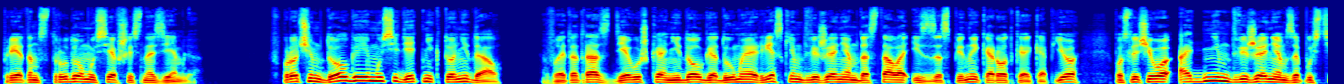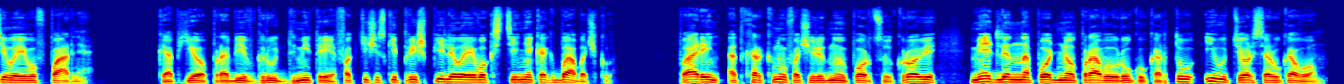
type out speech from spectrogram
при этом с трудом усевшись на землю. Впрочем, долго ему сидеть никто не дал. В этот раз девушка, недолго думая, резким движением достала из-за спины короткое копье, после чего одним движением запустила его в парня. Копье, пробив грудь Дмитрия, фактически пришпилило его к стене, как бабочку. Парень, отхаркнув очередную порцию крови, медленно поднял правую руку к рту и утерся рукавом.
